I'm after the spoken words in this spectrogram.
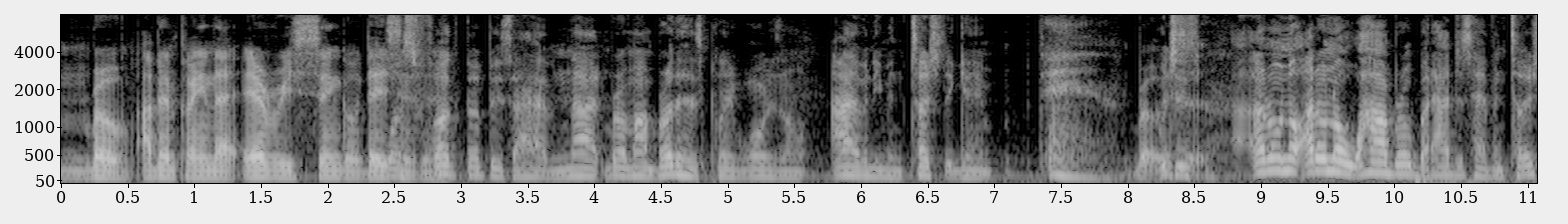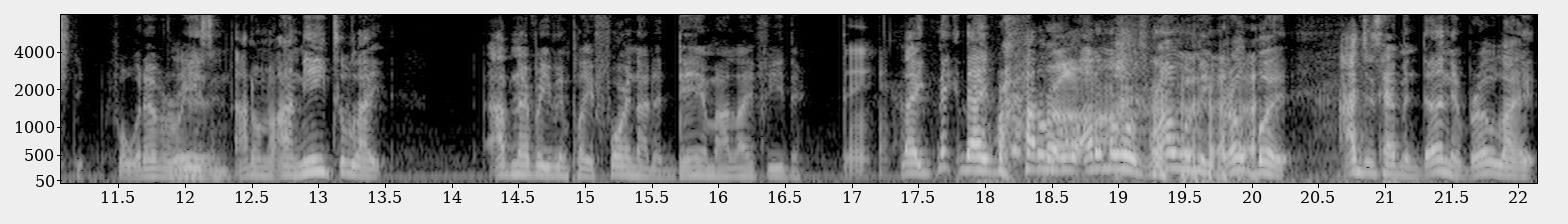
Mm. bro. I've been playing that every single day What's since then. fucked up is I have not, bro. My brother has played Warzone. I haven't even touched the game, Damn, bro. which is I don't know. I don't know why, bro, but I just haven't touched it for whatever Yeah. reason. I don't know. I need to like. I've never even played Fortnite a day in my life either. Damn. Like, like, bro, I don't Bro. know. I don't know what's wrong with me, bro. But I just haven't done it, bro. Like,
